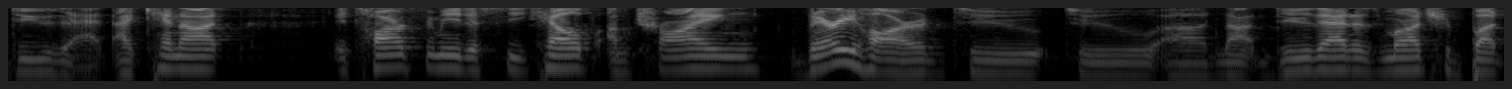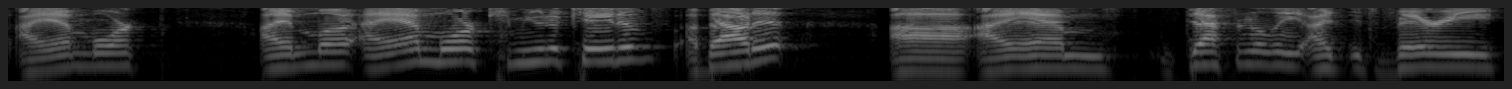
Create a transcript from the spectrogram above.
do that. I cannot. It's hard for me to seek help. I'm trying very hard to to uh, not do that as much, but I am more I am more, I am more communicative about it. Uh, I am definitely. I, it's very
